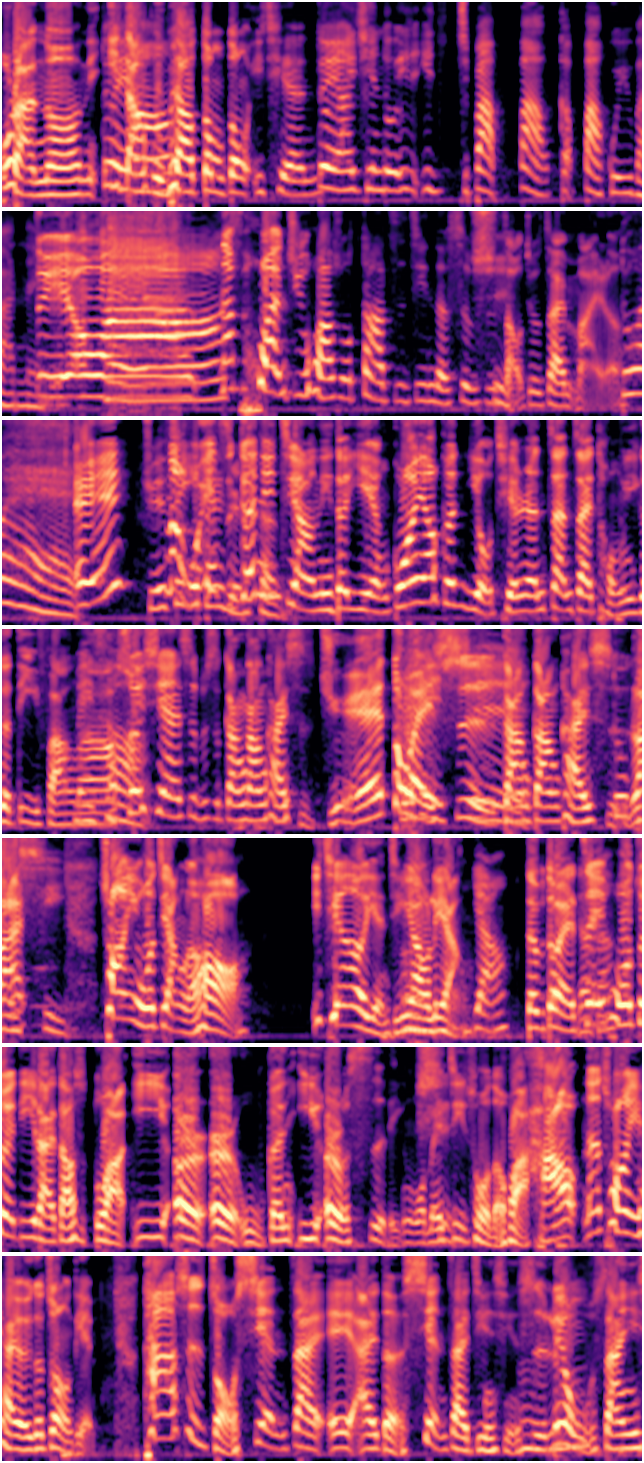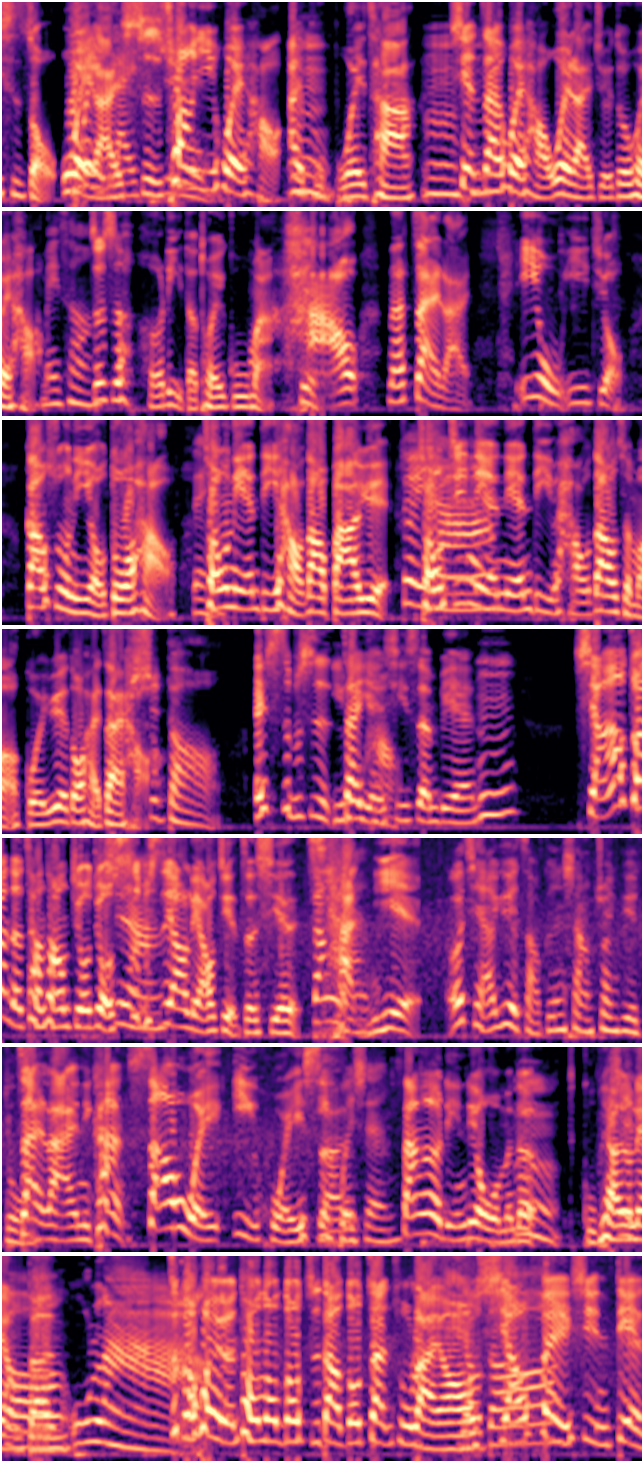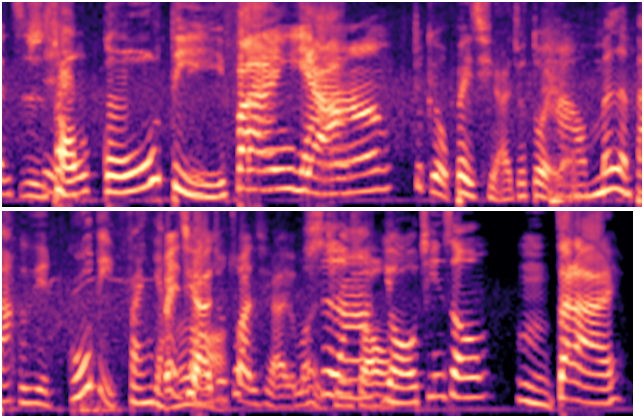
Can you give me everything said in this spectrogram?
不然呢？你一档股票动不动一千，对啊，一千多一一几百百百归完呢？对啊。那换句话说，大资金的是不是早就在买了？对，哎，那我一直跟你讲，你的眼光要跟有钱人站在同一个地方啊。所以现在是不是刚刚开始？绝对是刚刚开始。来，创意我讲了哈。一千二眼睛要亮，嗯、对不对？这一波最低来到是多少？一二二五跟一二四零，我没记错的话。好，那创意还有一个重点，它是走现在 AI 的现在进行式，六五三一是走未来式，创意会好，爱普不会差，嗯，现在会好，未来绝对会好，没错，这是合理的推估嘛。好，那再来一五一九，告诉你有多好，从年底好到八月，从今年年底好到什么鬼月都还在好，是的。哎，是不是在妍希身边？嗯，想要赚的长长久久，是不是要了解这些产业？而且要越早跟上，赚越多。再来，你看稍微一回升，一回神，三二零六，我们的股票又亮灯，乌啦！这个会员通通都知道，都站出来哦。消费性电子从谷底翻扬，就给我背起来就对了。好，闷了八个月，谷底翻扬，背起来就赚起来，有没有很轻松？有轻松。嗯，再来。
